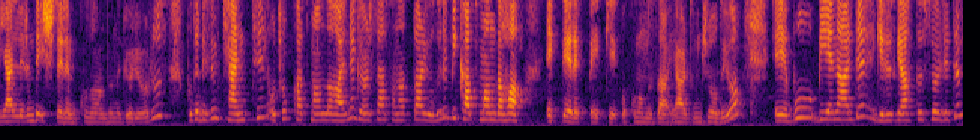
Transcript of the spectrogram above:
yerlerinde işlerin kullanıldığını görüyoruz. Bu da bizim kentin o çok katmanlı haline görsel sanatlar yoluyla bir katman daha ekleyerek belki okumamıza yardımcı oluyor. E, bu Biennale'de girizgahta söyledim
